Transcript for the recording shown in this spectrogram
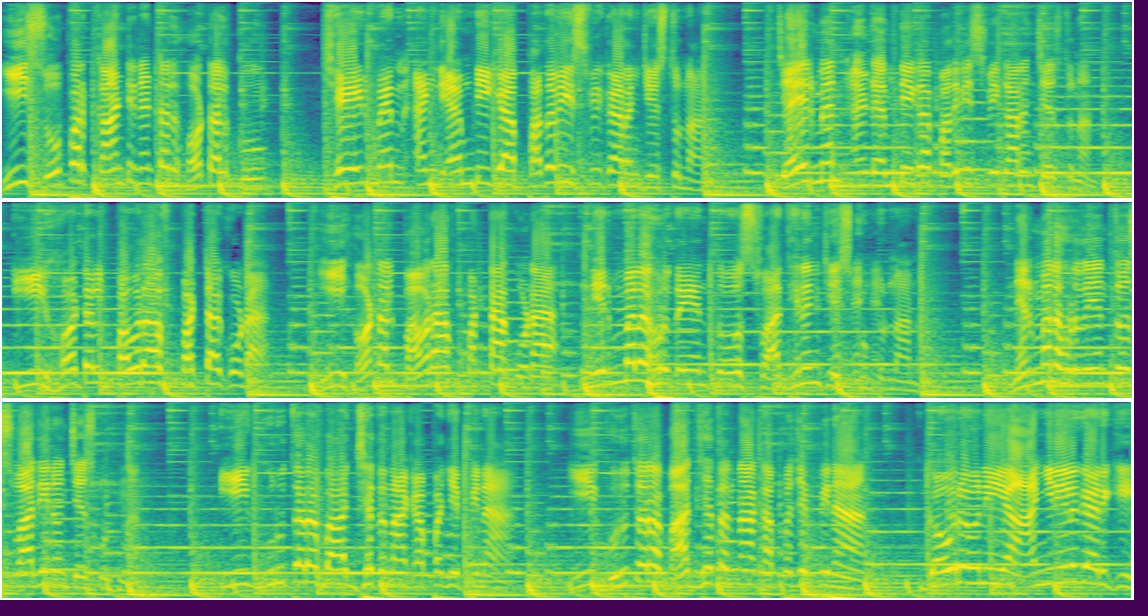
ఈ సూపర్ కాంటినెంటల్ హోటల్కు చైర్మన్ అండ్ ఎండిగా పదవీ స్వీకారం చేస్తున్నాను. చైర్మన్ అండ్ ఎండీగా పదవి స్వీకారం చేస్తున్నాను. ఈ హోటల్ పవర్ ఆఫ్ పట్టా కూడా. ఈ హోటల్ పవర్ ఆఫ్ పట్టా కూడా నిర్మల హృదయంతో స్వాధీనం చేసుకుంటున్నాను. నిర్మల హృదయంతో స్వాధీనం చేసుకుంటున్నాను. ఈ గురుతర బాధ్యత నాకు అప్పజెప్పిన ఈ గురుతర బాధ్యత నాకు అప్పచెప్పిన గౌరవనీయ ఆంజనేయులు గారికి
